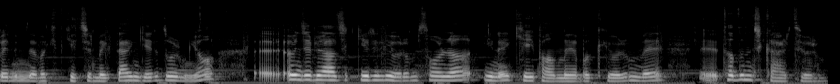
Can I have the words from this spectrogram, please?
benimle vakit geçirmekten geri durmuyor. Önce birazcık geriliyorum, sonra yine keyif almaya bakıyorum ve, tadını çıkartıyorum.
